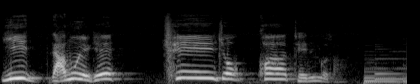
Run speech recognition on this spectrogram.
이 나무에게 최적화되는 거다. Thank you.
